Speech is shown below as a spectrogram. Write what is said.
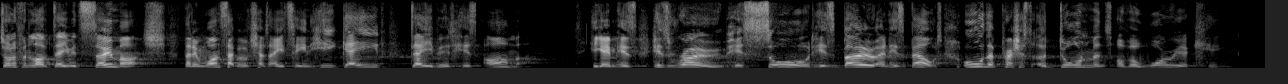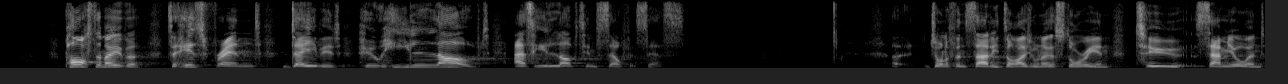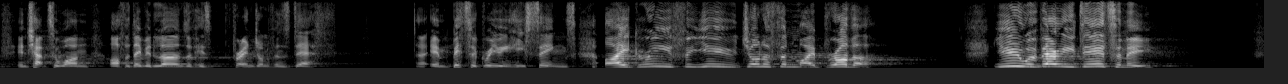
Jonathan loved David so much that in 1 Samuel chapter 18, he gave David his armor. He gave him his, his robe, his sword, his bow, and his belt, all the precious adornments of a warrior king. Passed them over to his friend David, who he loved as he loved himself, it says. Uh, Jonathan sadly dies. You'll know the story in 2 Samuel. And in chapter 1, after David learns of his friend Jonathan's death, uh, in bitter grieving, he sings, I grieve for you, Jonathan, my brother. You were very dear to me.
